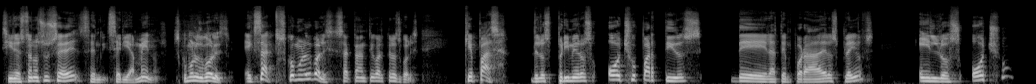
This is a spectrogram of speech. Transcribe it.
Si esto no sucede, se- sería menos. Es como los goles. Exacto, es como los goles, exactamente igual que los goles. ¿Qué pasa? De los primeros ocho partidos de la temporada de los playoffs, en los ocho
